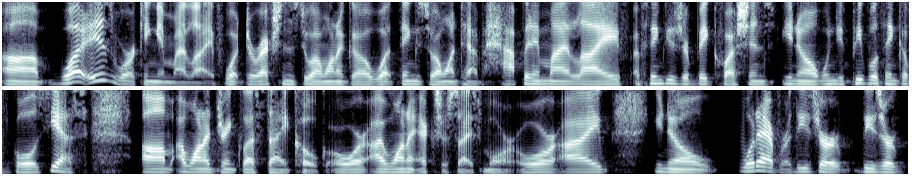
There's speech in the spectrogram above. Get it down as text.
um, what is working in my life, what directions do I want to go, what things do I want to have happen in my life. I think these are big questions. You know, when you, people think of goals, yes, um, I want to drink less Diet Coke, or I want to exercise more, or I, you know, whatever. These are these are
